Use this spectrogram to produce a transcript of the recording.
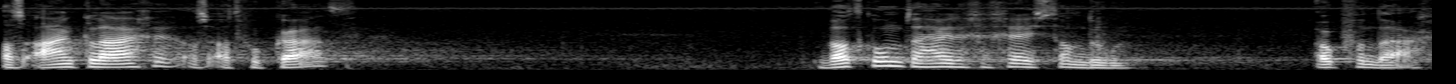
Als aanklager, als advocaat. Wat komt de Heilige Geest dan doen? Ook vandaag.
